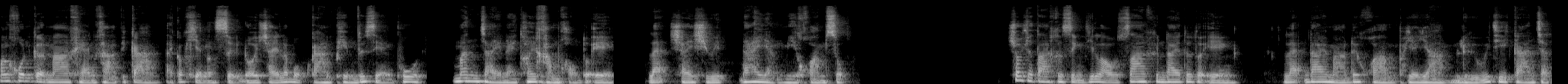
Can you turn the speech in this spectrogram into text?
บางคนเกิดมาแขนขาพิการ แต่ก็เขียนหนังสือโดยใช้ระบบการพิมพ์ด้วยเสียงพูด มั่นใจในถ้อยคำของตัวเอง และใช้ชีวิตได้อย่างมีความสุข โชคชะตาคือสิ่งที่เราสร้างขึ้นได้ด้วยตัวเอง และได้มาด้วยความพยายามหรือวิธีการจัด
